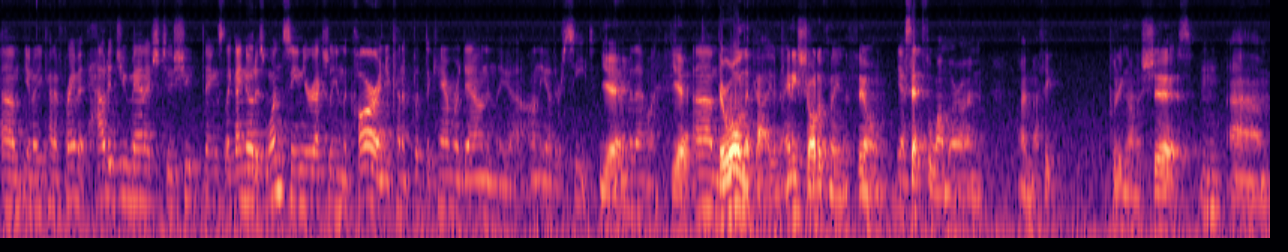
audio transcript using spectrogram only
Um, you know, you kind of frame it. How did you manage to shoot things? Like, I noticed one scene you're actually in the car and you kind of put the camera down in the uh, on the other seat. Yeah. Remember that one? yeah Um, they're all in the car you know, any shot of me in the film Yeah. except for one where I'm I'm I think putting on a shirt Mhm. um,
